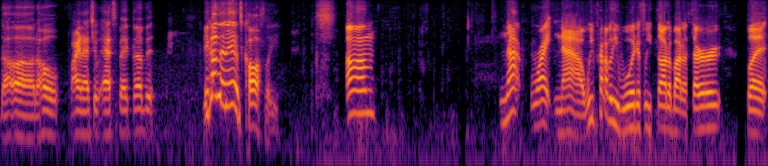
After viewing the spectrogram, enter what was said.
the uh, the whole financial aspect of it? Because it is costly. Um, not right now. We probably would if we thought about a third, but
